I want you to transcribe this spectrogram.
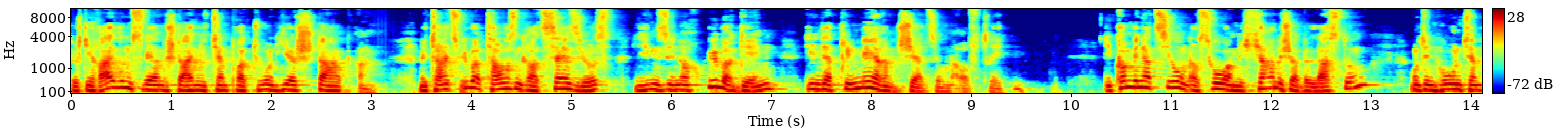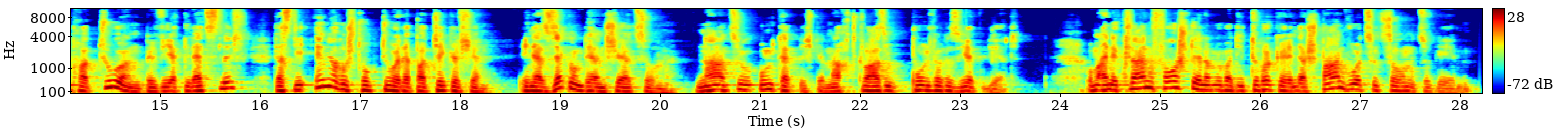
Durch die Reibungswärme steigen die Temperaturen hier stark an. Mit teils über 1000 Grad Celsius liegen sie noch über denen, die in der primären Scherzone auftreten. Die Kombination aus hoher mechanischer Belastung und den hohen Temperaturen bewirkt letztlich, dass die innere Struktur der Partikelchen in der sekundären Scherzone nahezu unkenntlich gemacht, quasi pulverisiert wird. Um eine kleine Vorstellung über die Drücke in der Spanwurzelzone zu geben.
